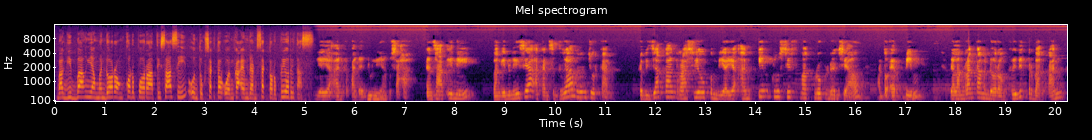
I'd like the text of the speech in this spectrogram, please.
bagi bank yang mendorong korporatisasi untuk sektor UMKM dan sektor prioritas. Pembiayaan kepada dunia usaha. Dan saat ini, Bank Indonesia akan segera meluncurkan kebijakan rasio pembiayaan inklusif makroprudensial atau RPIM dalam rangka mendorong kredit perbankan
